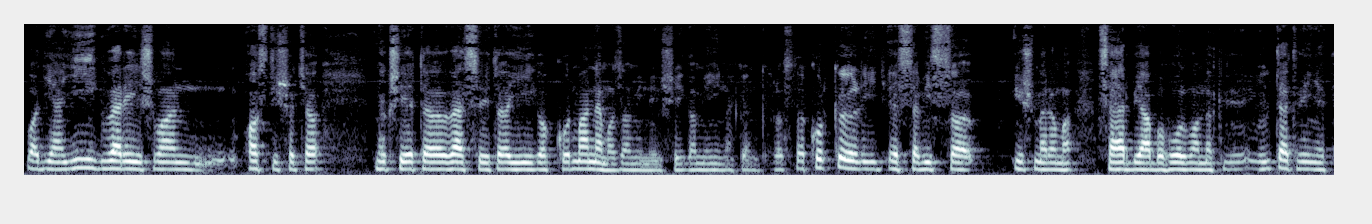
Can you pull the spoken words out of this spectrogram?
vagy ilyen jégverés van, azt is, hogyha megsérte a veszőt a jég, akkor már nem az a minőség, ami én nekem kell. Azt akkor köl így össze-vissza ismerem a Szerbiában, hol vannak ültetvények,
